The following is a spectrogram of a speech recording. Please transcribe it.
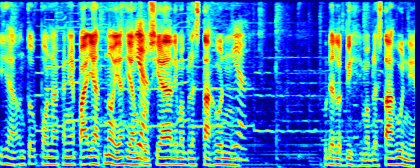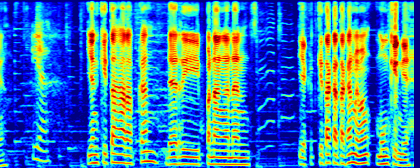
iya untuk ponakannya Pak Yatno ya yang Iya. berusia 15 tahun Iya, udah lebih 15 tahun ya iya. yang kita harapkan dari penanganan ya kita katakan memang mungkin ya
